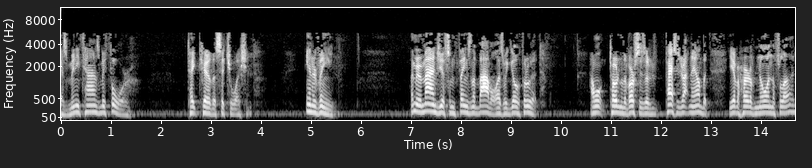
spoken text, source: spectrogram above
as many times before, take care of the situation, intervene. Let me remind you of some things in the Bible as we go through it. I won't turn to the verses of the passage right now, but you ever heard of Noah and the flood?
